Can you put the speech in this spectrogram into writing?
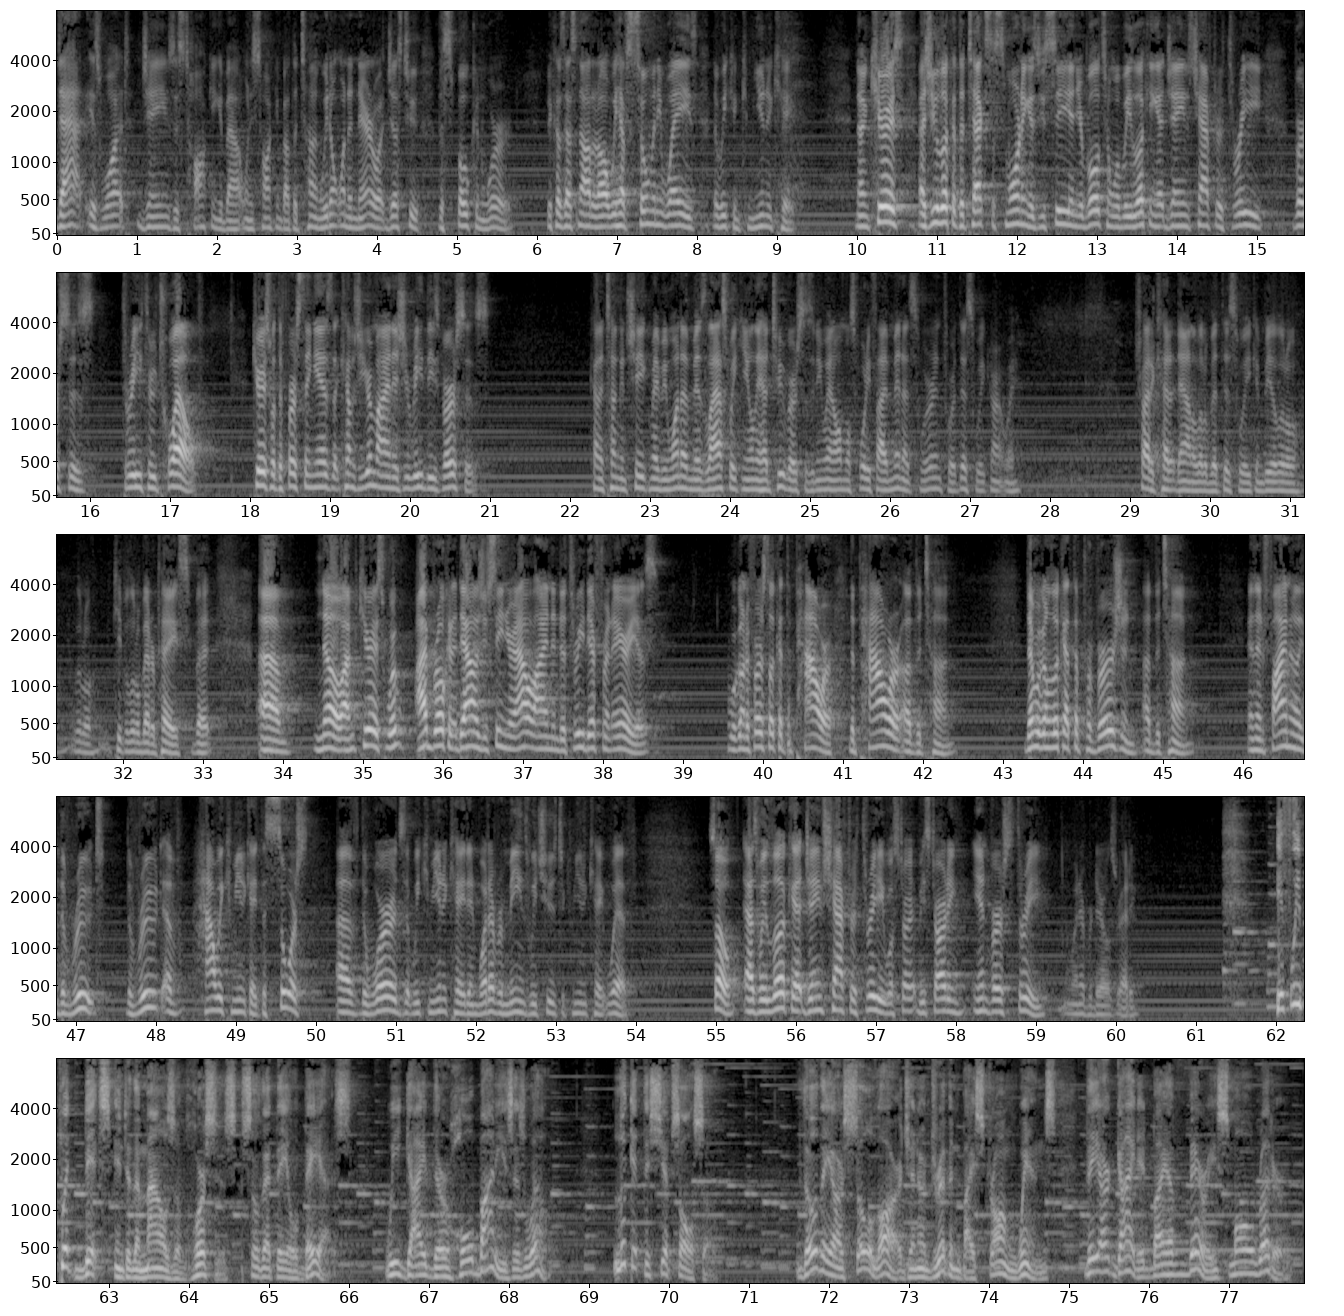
that is what James is talking about when he's talking about the tongue. We don't want to narrow it just to the spoken word because that's not at all. We have so many ways that we can communicate. Now, I'm curious, as you look at the text this morning, as you see in your bulletin, we'll be looking at James chapter 3, verses 3 through 12. Curious what the first thing is that comes to your mind as you read these verses. Kind of tongue in cheek, maybe one of them is last week you only had two verses and you went almost 45 minutes. We're in for it this week, aren't we? Try to cut it down a little bit this week and be a little, little keep a little better pace. But um, no, I'm curious. I've broken it down, as you've seen your outline, into three different areas. We're going to first look at the power, the power of the tongue. Then we're going to look at the perversion of the tongue. And then finally, the root, the root of how we communicate, the source of the words that we communicate in whatever means we choose to communicate with. So, as we look at James chapter 3, we'll start, be starting in verse 3, whenever Daryl's ready. If we put bits into the mouths of horses so that they obey us, we guide their whole bodies as well. Look at the ships also. Though they are so large and are driven by strong winds, they are guided by a very small rudder,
